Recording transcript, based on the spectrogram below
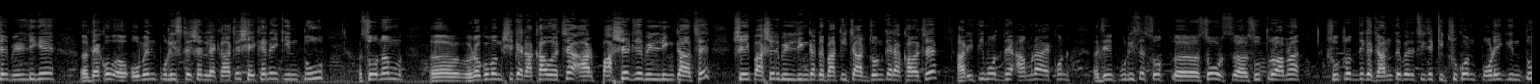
সেই বিল্ডিংয়ে দেখো ওমেন পুলিশ স্টেশন লেখা আছে, সেখানেই কিন্তু সোনম রঘুবংশীকে রাখা হয়েছে, আর পাশের যে বিল্ডিংটা আছে, সেই পাশের বিল্ডিংটাতে বাকি চারজনকে রাখা হয়েছে। আর ইতিমধ্যে আমরা এখন যে পুলিশের সোর্স সূত্র আমরা সূত্রের দিকে জানতে পেরেছি যে কিছুক্ষণ পরেই কিন্তু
